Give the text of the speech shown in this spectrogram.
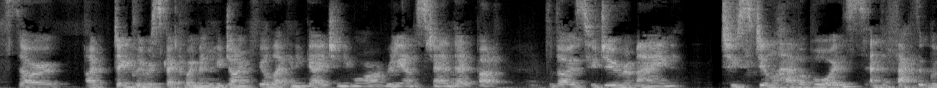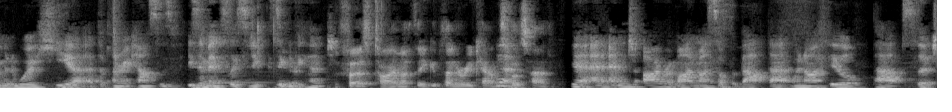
So I deeply respect women who don't feel they can engage anymore. I really understand that. But for those who do remain, to still have a voice, and the fact that women were here at the plenary council is, immensely significant. The first time I think a plenary council Yeah. has had. Yeah, and, and I remind myself about that when I feel perhaps that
